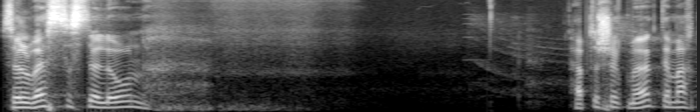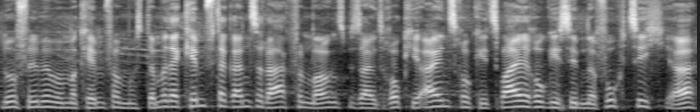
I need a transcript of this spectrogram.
Sylvester Stallone. Habt ihr schon gemerkt, der macht nur Filme, wo man kämpfen muss. Der kämpft den ganzen Tag von morgens bis abends. Rocky 1, Rocky 2, Rocky 57, ja.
